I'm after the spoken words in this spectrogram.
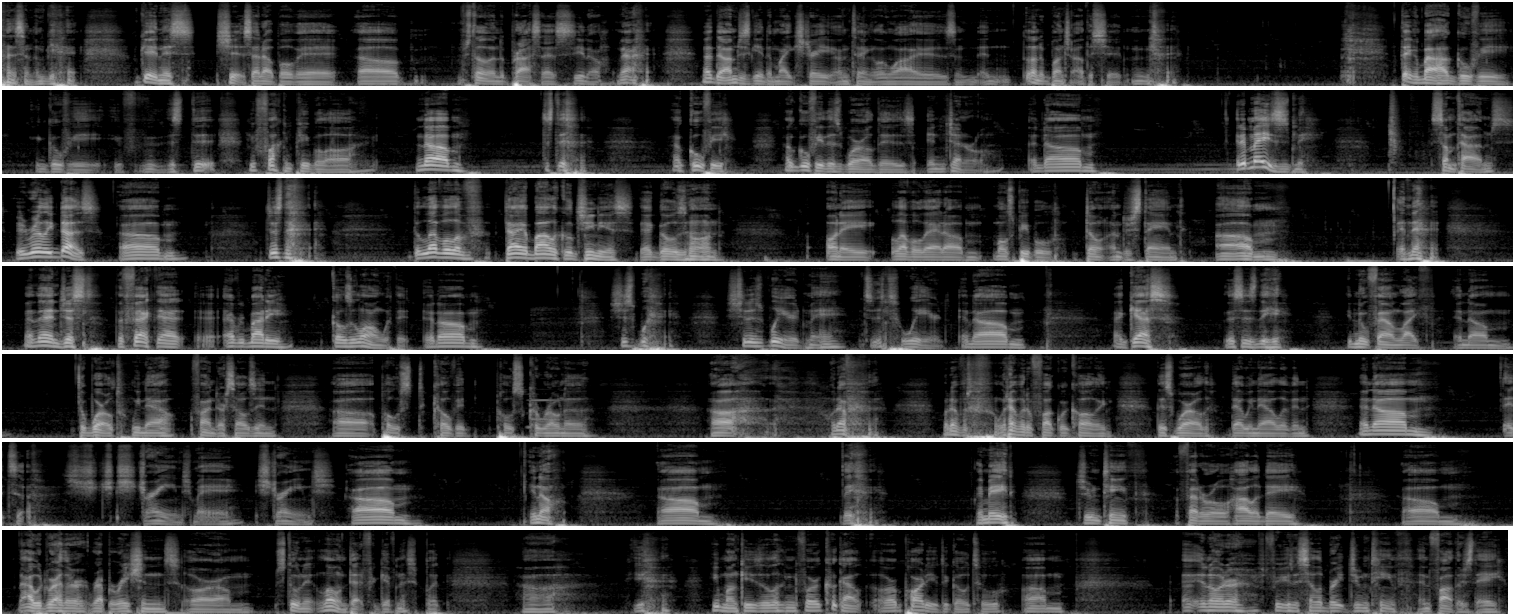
listen, I'm getting, I'm getting this shit set up over here. Uh, I'm still in the process, you know. Not, that I'm just getting the mic straight, untangling wires, and, and doing a bunch of other shit. Think about how goofy, goofy this, you fucking people are. And, um, just this, how goofy, how goofy this world is in general, and um, it amazes me. Sometimes it really does. Um, just the level of diabolical genius that goes on on a level that um, most people don't understand. Um, and then and then just the fact that everybody goes along with it. And um, it's just shit is weird, man. It's, weird, and um, I guess this is the newfound life and um, the world we now find ourselves in, uh, post COVID, post Corona, uh, whatever, whatever, whatever the fuck we're calling this world that we now live in, and um, it's uh, strange, man, strange. Um, you know, um, they they made Juneteenth a federal holiday. Um, I would rather reparations or um, student loan debt forgiveness, but uh, you, you monkeys are looking for a cookout or a party to go to um, in order for you to celebrate Juneteenth and Father's Day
